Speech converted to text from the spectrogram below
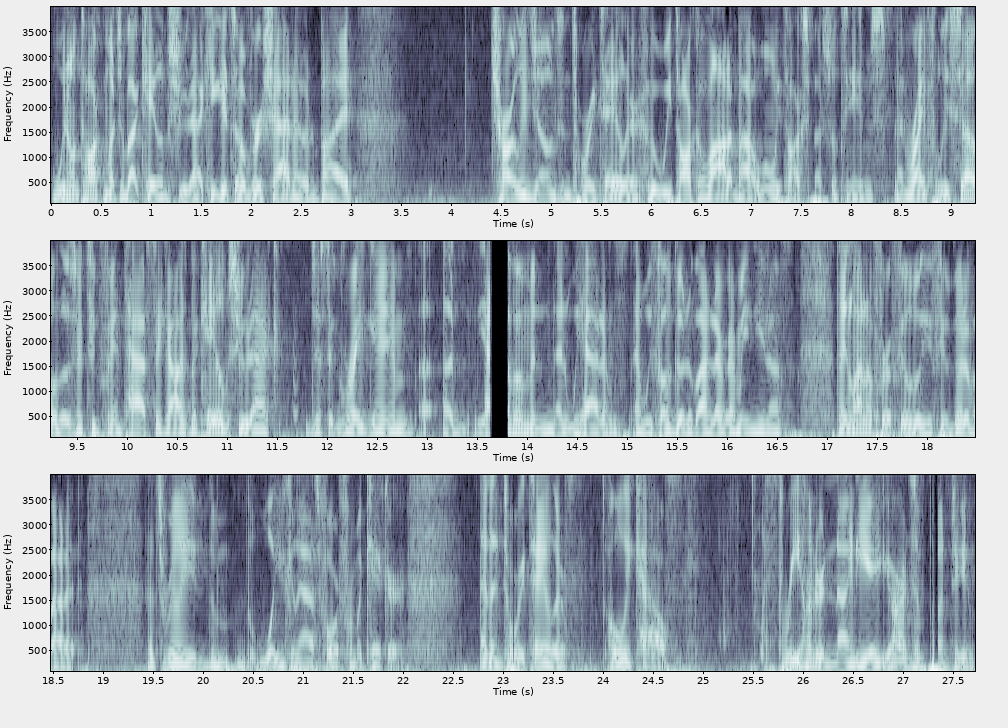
We don't talk much about Caleb Shudak. He gets overshadowed by Charlie Jones and Tory Taylor, who we talk a lot about when we talk special teams, and rightfully so. Those are two fantastic guys. But Caleb Shudak, just a great game. Uh, uh, you have him, and, and we had him, and we felt good about it. I mean, you know, they line up for a field goal, you feel good about it. That's really the, what you can ask for from a kicker. And then Tory Taylor, holy cow. 398 yards of punting.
